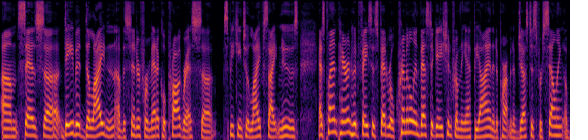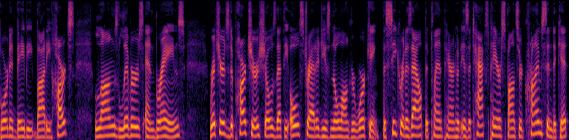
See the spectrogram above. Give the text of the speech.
um, says uh, David Daleiden of the Center for Medical Progress, uh, speaking to LifeSite News, as Planned Parenthood faces federal criminal investigation from the FBI and the Department of Justice for selling aborted baby body hearts, lungs, livers, and brains. Richard's departure shows that the old strategy is no longer working. The secret is out that Planned Parenthood is a taxpayer sponsored crime syndicate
